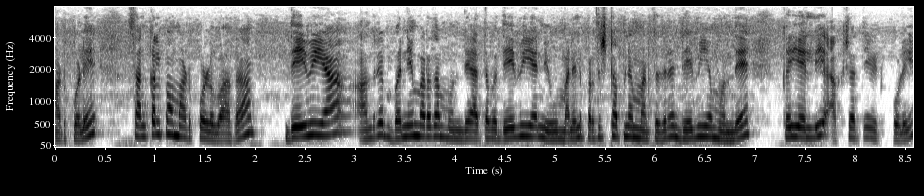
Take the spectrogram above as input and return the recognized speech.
ಮಾಡ್ಕೊಳ್ಳಿ. ಸಂಕಲ್ಪ ಮಾಡ್ಕೊಳ್ಳುವಾಗ ದೇವಿಯ, ಅಂದರೆ ಬನ್ನಿ ಮರದ ಮುಂದೆ ಅಥವಾ ದೇವಿಯ ನೀವು ಮನೇಲಿ ಪ್ರತಿಷ್ಠಾಪನೆ ಮಾಡ್ತಿದ್ರೆ ದೇವಿಯ ಮುಂದೆ ಕೈಯಲ್ಲಿ ಅಕ್ಷತೆ ಇಟ್ಕೊಳ್ಳಿ.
